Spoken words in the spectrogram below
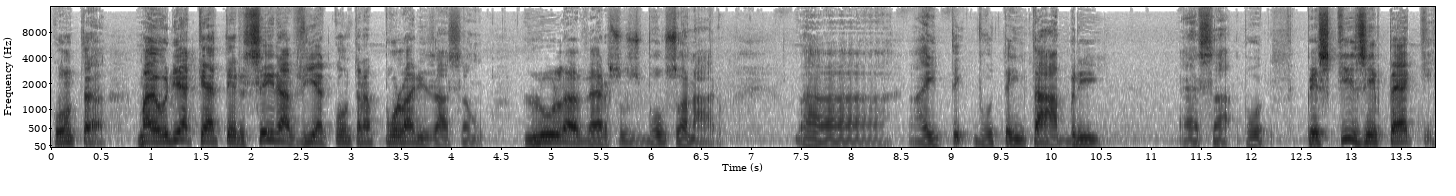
Contra, maioria quer a terceira via contra a polarização. Lula versus Bolsonaro. Ah, Aí te, vou tentar abrir essa. Pô, pesquisa IPEC,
